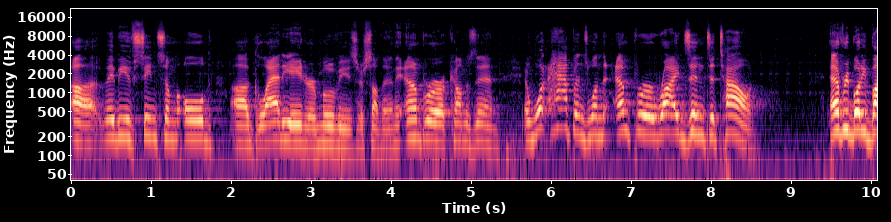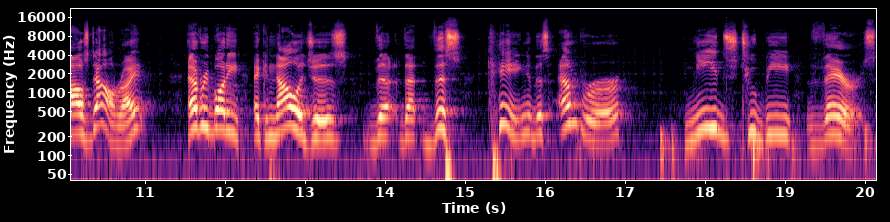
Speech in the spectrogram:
uh, maybe you've seen some old uh, gladiator movies or something, and the Emperor comes in. And what happens when the Emperor rides into town? Everybody bows down, right? Everybody acknowledges the, that this king, this emperor, needs to be theirs.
